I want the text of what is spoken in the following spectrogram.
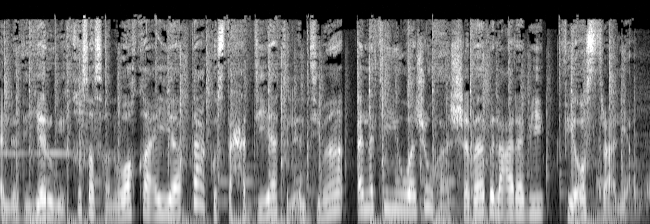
الذي يروي قصصا واقعية تعكس تحديات الانتماء التي يواجهها الشباب العربي في أستراليا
